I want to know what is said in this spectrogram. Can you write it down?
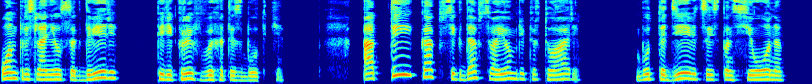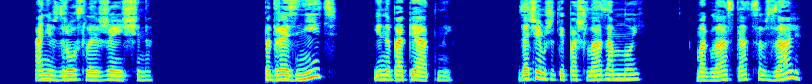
он прислонился к двери, перекрыв выход из будки. «А ты, как всегда, в своем репертуаре, будто девица из пансиона, а не взрослая женщина. Подразнить и на попятный. Зачем же ты пошла за мной? Могла остаться в зале.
